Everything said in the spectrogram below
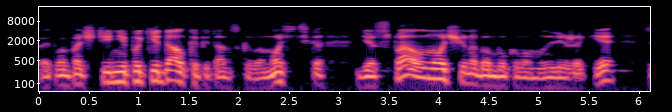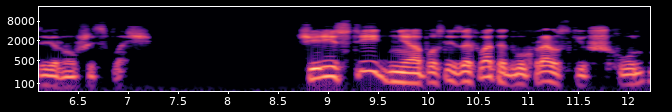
Поэтому он почти не покидал капитанского мостика, где спал ночью на бамбуковом лежаке, завернувшись в плащ. Через три дня после захвата двух вражеских шхун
